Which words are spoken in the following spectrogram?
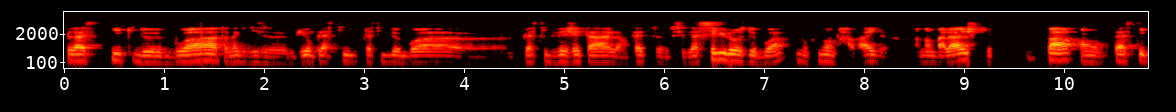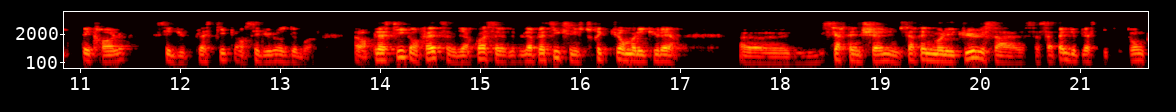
plastique de bois. As qui disent euh, bioplastique, plastique de bois, euh, plastique végétal. En fait, c'est de la cellulose de bois. Donc, nous, on travaille un emballage qui n'est pas en plastique pétrole, c'est du plastique en cellulose de bois. Alors, plastique, en fait, ça veut dire quoi? La plastique, c'est une structure moléculaire. Une certaine chaîne, une certaine molécule, ça, ça s'appelle du plastique. Donc,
